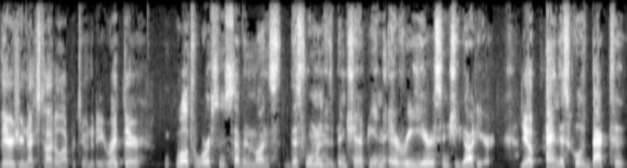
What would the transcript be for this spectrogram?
there's your next title opportunity right there. Well, it's worse than seven months. This woman has been champion every year since she got here. Yep. And this goes back to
